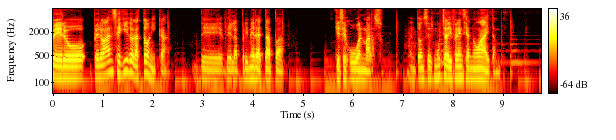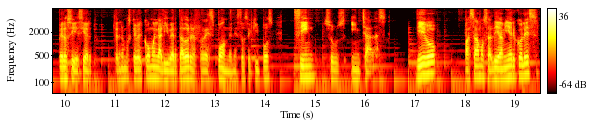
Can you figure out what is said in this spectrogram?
pero, pero han seguido la tónica de, la primera etapa que se jugó en marzo. Entonces mucha diferencia no hay tampoco. Pero sí, es cierto. Tendremos que ver cómo en la Libertadores responden estos equipos sin sus hinchadas. Diego, pasamos al día miércoles,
